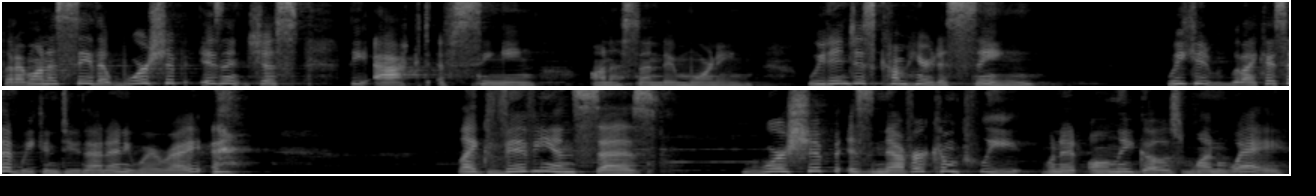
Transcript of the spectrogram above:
But I want to say that worship isn't just the act of singing on a Sunday morning. We didn't just come here to sing. We could, like I said, we can do that anywhere, right? Like Vivien says, worship is never complete when it only goes one way,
